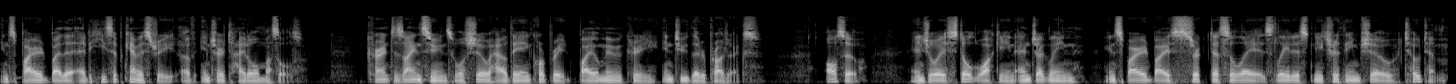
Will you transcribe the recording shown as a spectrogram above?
inspired by the adhesive chemistry of intertidal mussels. Current design students will show how they incorporate biomimicry into their projects. Also, enjoy stilt walking and juggling inspired by Cirque du Soleil's latest nature themed show, Totem,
